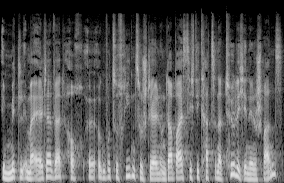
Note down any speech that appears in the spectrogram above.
im Mittel immer älter wird, auch äh, irgendwo zufriedenzustellen. Und da beißt sich die Katze natürlich in den Schwanz,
